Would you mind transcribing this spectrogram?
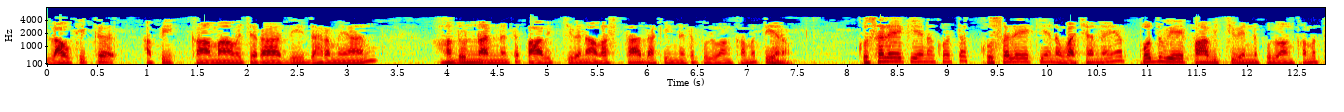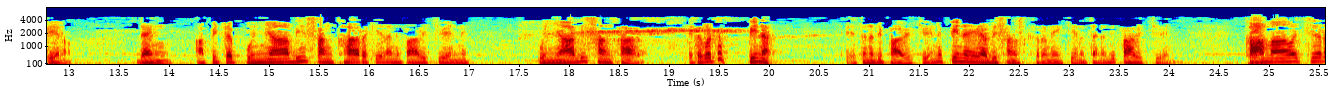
ලෞකික අපි කාමාවචරාදී ධර්මයන් හඳුන්වන්නට පාවිච්චි වෙන අවස්ථා දකින්නට පුළුවන්කම තියෙනවා. කුසලය කියනකොට කුසලය කියන වචනය පොදුවේ පාවිච්චි වෙන්න පුළුවන්කම තියෙනවා. දැන් අපිට පුඤ්ඤාභි සංඛාර කියලානේ පාවිච්චි වෙන්නේ. පුඤ්ඤාභි සංඛාර. එතකොට පින. එතනදී පාවිච්චි වෙන්නේ පිනේ අபிසංස්කරණය කියන තැනදී පාවිච්චි වෙන්නේ. කාමාවචර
